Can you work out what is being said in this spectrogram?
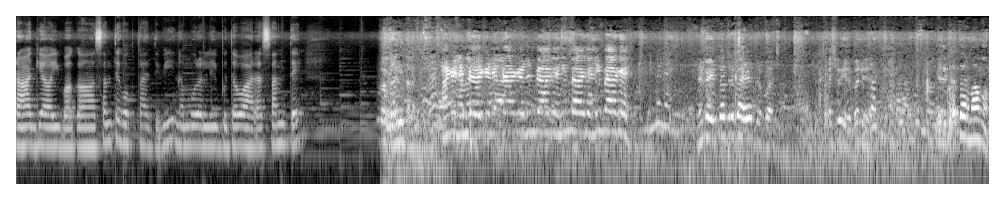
ಪ್ರಾಗ್ಯ ಇವಾಗ ಸಂತೆಗೆ ಹೋಗ್ತಾ ಇದ್ದೀವಿ. ನಮ್ಮೂರಲ್ಲಿ ಬುಧವಾರ ಸಂತೆ. ಹಾಗೆ ನಿಂಬೆ ಹಾಗೆ ನಿಂಬೆ ಹಾಗೆ ನಿಂಬೆ ಹಾಗೆ ನಿಂಬೆ ಹಾಗೆ ನಿಂಬೆ ಹಾಗೆ. ನಿಂಬೆ ಇಪ್ಪತ್ತು ರೂಪಾಯಿ ಐವತ್ತು ರೂಪಾಯಿ. ಎಷ್ಟು ಬೇಕಿದೆ ಬನ್ನಿ ಎತ್ತಾರೆ ಮಾಮ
